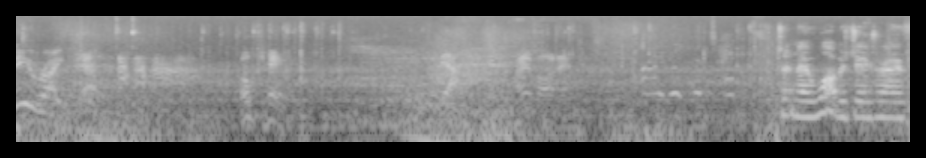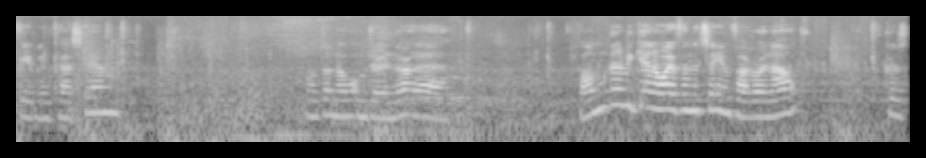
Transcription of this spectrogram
Be right there. okay. Yeah. I'm on it. I Don't know what I was doing trying to enfeebling curse him. I don't know what I'm doing right there. But I'm going to be getting away from the team fight right now. Because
